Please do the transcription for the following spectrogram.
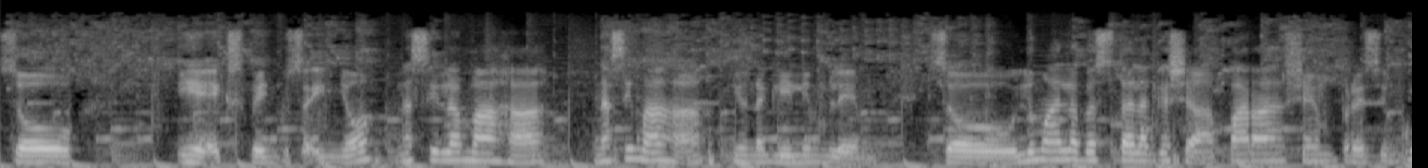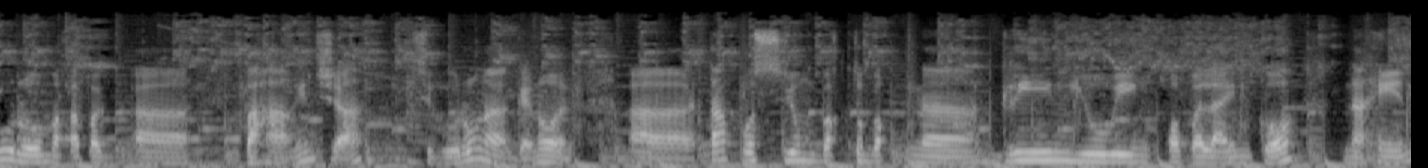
So, i-explain ko sa inyo na sila Maha, na si Maha, yung naglilimlim, So, lumalabas talaga siya para syempre siguro makapag uh, siya. Siguro nga ganon. Uh, tapos yung back-to-back na green Ewing opaline ko na hen,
